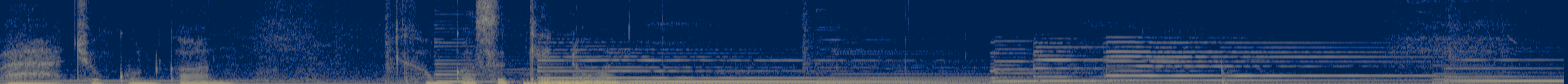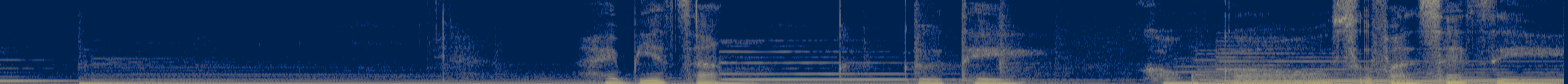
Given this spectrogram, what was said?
và chú cún con không có sự kết nối. Hãy biết rằng cơ thể không có sự phán xét gì.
